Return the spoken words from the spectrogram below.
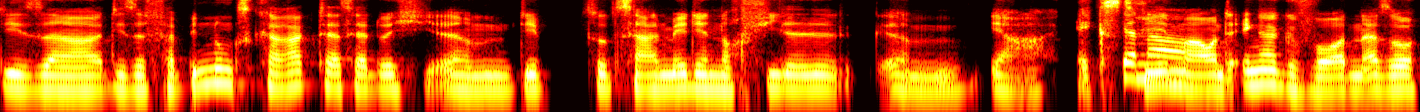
dieser, diese Verbindungscharakter ist ja durch ähm, die sozialen Medien noch viel ähm, ja, extremer genau. und enger geworden. Also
